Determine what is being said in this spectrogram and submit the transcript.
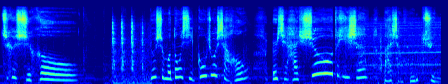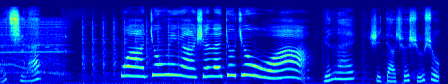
这个时候。有什么东西勾住小红，而且还咻的一声把小红举了起来！哇，救命啊！谁来救救我啊？原来是吊车叔叔。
